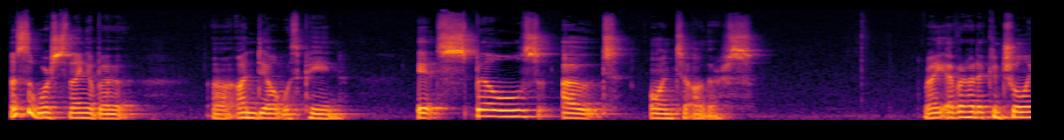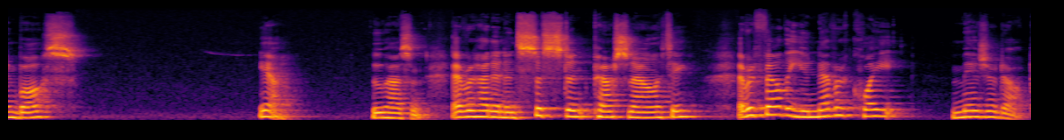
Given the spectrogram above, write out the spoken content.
That's the worst thing about uh, undealt with pain. It spills out onto others. Right? Ever had a controlling boss? Yeah, who hasn't? Ever had an insistent personality? Ever felt that you never quite measured up?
